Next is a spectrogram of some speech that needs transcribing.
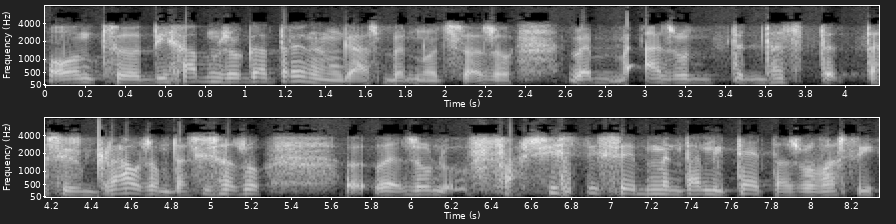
und äh, die haben sogar Tränengas benutzt. Also, also das, das ist grausam, das ist also äh, so eine faschistische Mentalität, also was die,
